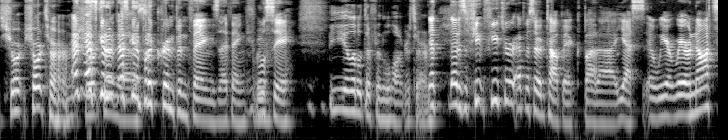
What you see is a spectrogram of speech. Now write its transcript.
short short term. that- that's Short gonna term, that's gonna put a crimp in things. I think we'll see. be a little different in the longer term. That that is a fu- future episode topic, but uh, yes, uh, we are we are not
